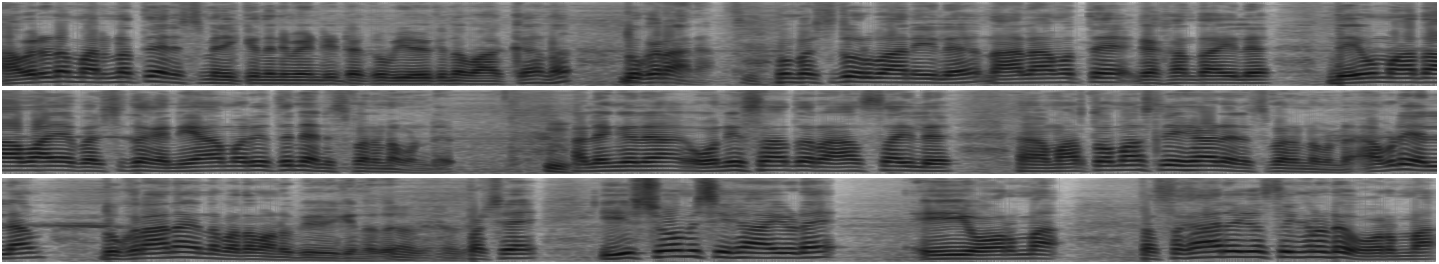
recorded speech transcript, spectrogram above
അവരുടെ മരണത്തെ അനുസ്മരിക്കുന്നതിന് വേണ്ടിയിട്ടൊക്കെ ഉപയോഗിക്കുന്ന വാക്കാണ് ദുഖറാന. അപ്പം പരിശുദ്ധ കുർബാനയിൽ നാലാമത്തെ ഗഹന്തായിൽ ദൈവമാതാവായ പരിശുദ്ധ കന്യാമറിയത്തിന്റെ അനുസ്മരണമുണ്ട്. അല്ലെങ്കിൽ ഓനിസാദ് റാസയിൽ മാർത്തോമാസ്ലിഹയുടെ അനുസ്മരണമുണ്ട്. അവിടെയെല്ലാം ദുഖ്റാന എന്ന പദമാണ് ഉപയോഗിക്കുന്നത്. പക്ഷേ ഈശോ മിശിഹായുടെ ഈ ഓർമ്മ പെസഹാരഹസ്യങ്ങളുടെ ഓർമ്മ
